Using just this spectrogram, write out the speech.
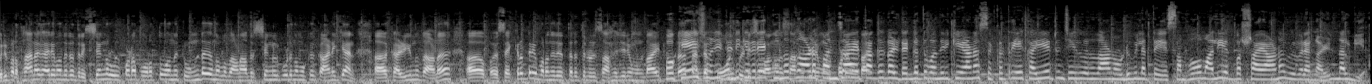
ഒരു പ്രധാന കാര്യം അതിന്റെ ദൃശ്യങ്ങൾ ഉൾപ്പെടെ പുറത്തു വന്നിട്ടുണ്ട് എന്നുള്ളതാണ്. ആ ദൃശ്യങ്ങൾ കൂടി നമുക്ക് കാണിക്കാൻ കഴിയുന്നതാണ്. സെക്രട്ടറി പറഞ്ഞത് ഇത്തരത്തിലൊരു സാഹചര്യം ഉണ്ടായിട്ടുണ്ട്. പഞ്ചായത്ത് അംഗങ്ങൾ രംഗത്ത് വന്നിരിക്കുകയാണ്. സെക്രട്ടറിയെ കയ്യേറ്റം ചെയ്തു എന്നതാണ് ഒടുവിലത്തെ സംഭവം. അലി അക്ബർ ഷായാണ് വിവരങ്ങൾ നൽകിയത്.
